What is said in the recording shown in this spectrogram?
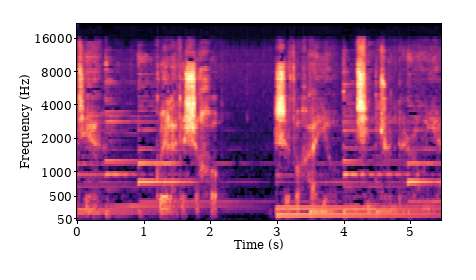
间，归来的时候，是否还有青春的容颜？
